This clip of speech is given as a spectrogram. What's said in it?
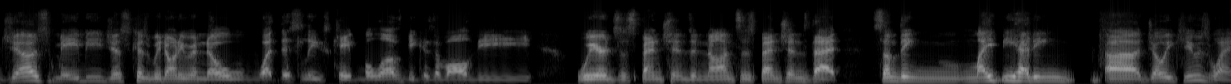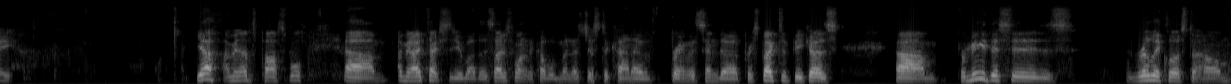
just maybe just because we don't even know what this league's capable of because of all the weird suspensions and non-suspensions that something might be heading uh, Joey Q's way. Yeah, I mean that's possible. Um, I mean, I texted you about this. I just wanted a couple minutes just to kind of bring this into perspective because um, for me, this is really close to home.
